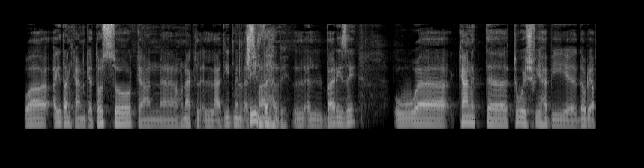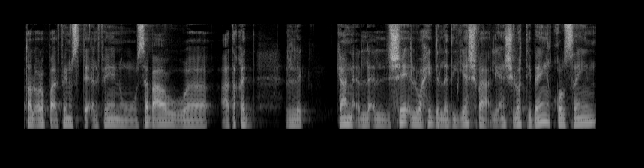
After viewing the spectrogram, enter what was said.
وأيضا كان جاتوسو كان آه، هناك العديد من الأسماء ذهبي البارزة. وكانت توج فيها بدوري أبطال أوروبا 2006 2007 وأعتقد كان الشيء الوحيد الذي يشفع لأنشيلوتي بين قوسين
